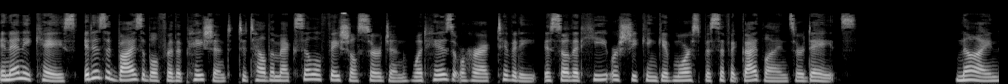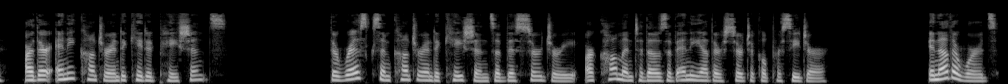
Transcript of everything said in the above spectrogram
In any case, it is advisable for the patient to tell the maxillofacial surgeon what his or her activity is so that he or she can give more specific guidelines or dates. 9. Are there any contraindicated patients? The risks and contraindications of this surgery are common to those of any other surgical procedure. In other words,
